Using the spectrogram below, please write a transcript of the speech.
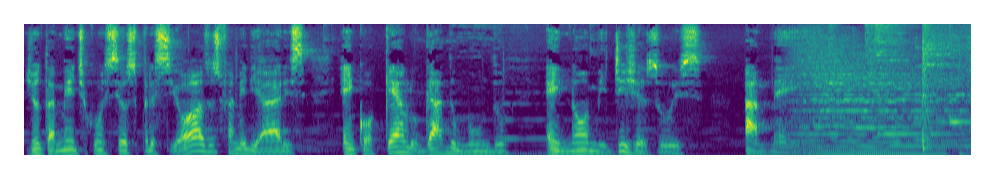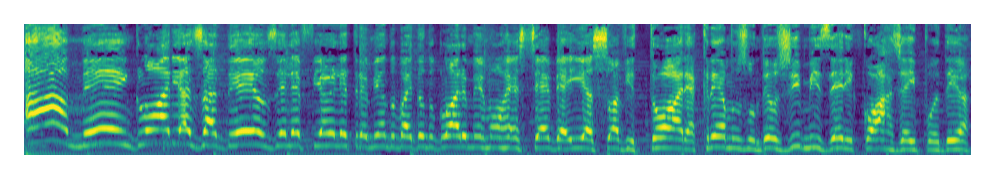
juntamente com seus preciosos familiares, em qualquer lugar do mundo, em nome de Jesus. Amém. Amém! Glórias a Deus! Ele é fiel, ele é tremendo, vai dando glória, meu irmão. Recebe aí a sua vitória. Cremos um Deus de misericórdia e poder.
